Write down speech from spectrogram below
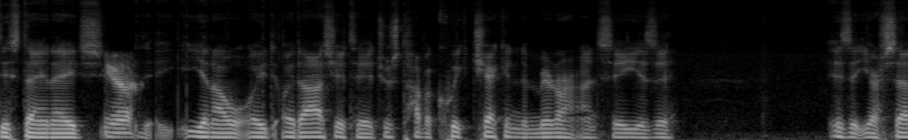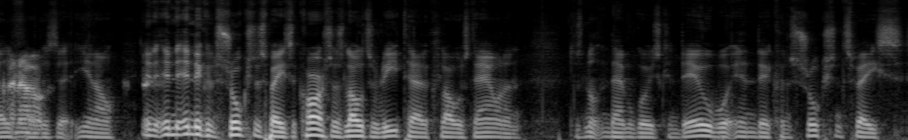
this day and age, Yeah. you know, I'd I'd ask you to just have a quick check in the mirror and see is it. Is it yourself or is it you know in, in in the construction space? Of course, there's loads of retail closed down and there's nothing them guys can do. But in the construction space,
